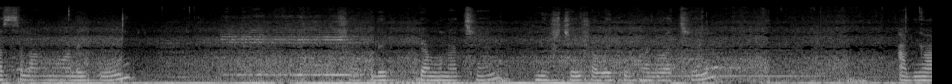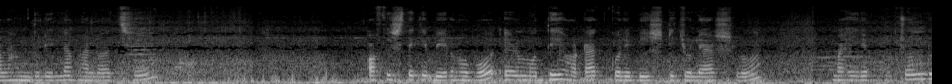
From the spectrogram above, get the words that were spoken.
আসসালামু আলাইকুম। সকলে কেমন আছেন? নিশ্চয়ই সবাই খুব ভালো আছেন। আমিও আলহামদুলিল্লাহ ভালো আছি। অফিস থেকে বের হব। এর মধ্যেই হঠাৎ করে বৃষ্টি চলে আসলো। বাইরে প্রচণ্ড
